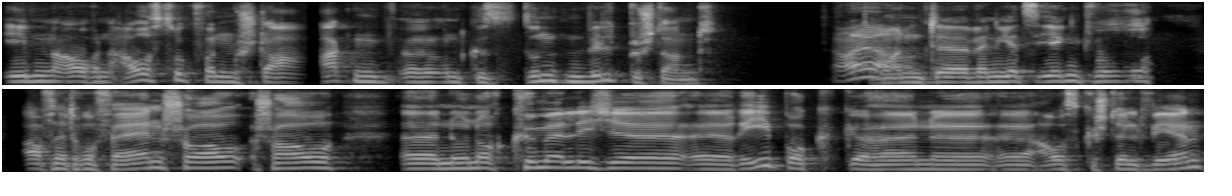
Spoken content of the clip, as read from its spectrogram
eben auch ein Ausdruck von einem starken äh, und gesunden Wildbestand. Ah ja, und äh, wenn jetzt irgendwo auf einer Trophäenschau Schau, äh, nur noch kümmerliche äh, Rehbockgehörne äh, ausgestellt wären,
